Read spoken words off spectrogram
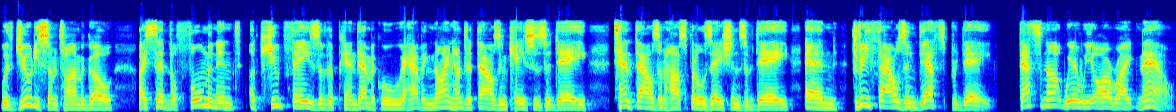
with Judy some time ago, I said the fulminant acute phase of the pandemic, where we were having 900,000 cases a day, 10,000 hospitalizations a day, and 3,000 deaths per day. That's not where we are right now.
